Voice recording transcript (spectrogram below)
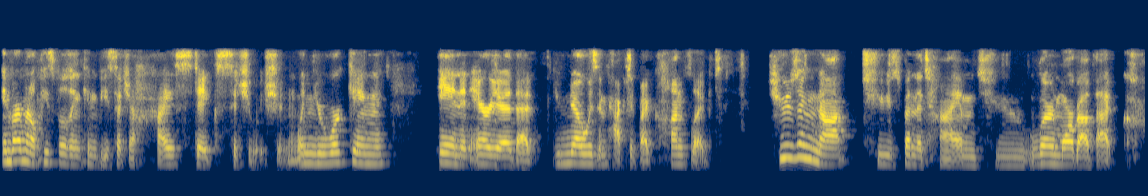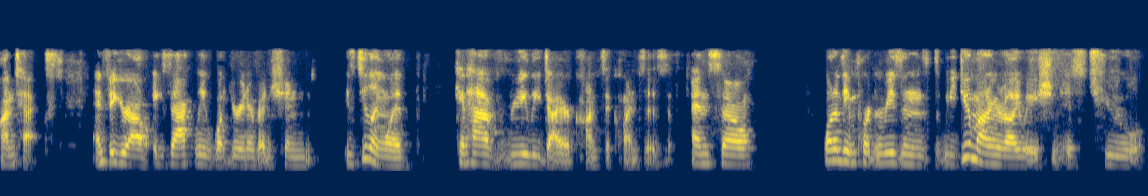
environmental peace building can be such a high stakes situation. When you're working in an area that you know is impacted by conflict, choosing not to spend the time to learn more about that context and figure out exactly what your intervention is dealing with can have really dire consequences. And so one of the important reasons we do monitoring evaluation is to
